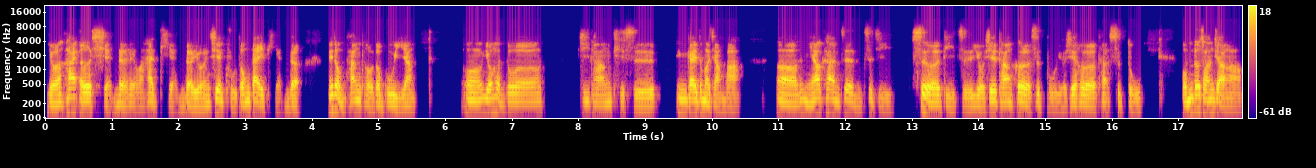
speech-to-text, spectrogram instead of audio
有人爱喝咸的，有人爱甜的，有人先苦中带甜的，每种汤头都不一样。嗯，有很多鸡汤，其实应该这么讲吧。呃，你要看这你自己适合体质，有些汤喝了是补，有些喝了它是毒。我们都常讲啊，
